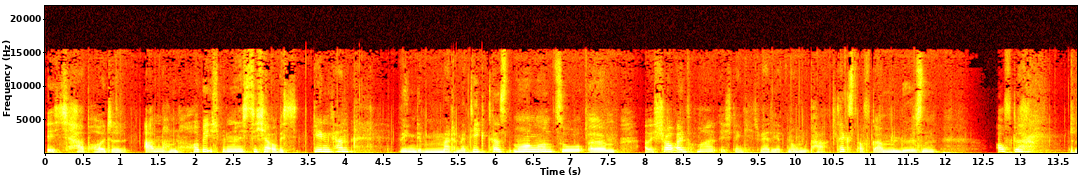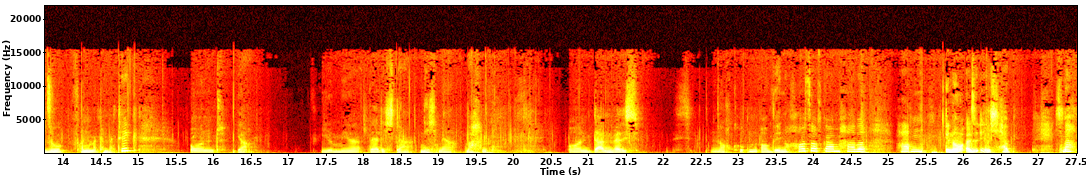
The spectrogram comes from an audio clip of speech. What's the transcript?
Ich habe heute Abend noch ein Hobby. Ich bin mir nicht sicher, ob ich gehen kann. Wegen dem Mathematiktest morgen und so. Ähm, aber ich schaue einfach mal. Ich denke, ich werde jetzt noch ein paar Textaufgaben lösen. Auf der, so von Mathematik. Und ja, viel mehr werde ich da nicht mehr machen. Und dann werde ich noch gucken, ob wir noch Hausaufgaben habe, haben. Genau, also ich habe, ich mache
